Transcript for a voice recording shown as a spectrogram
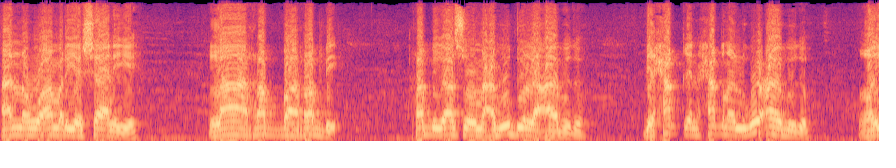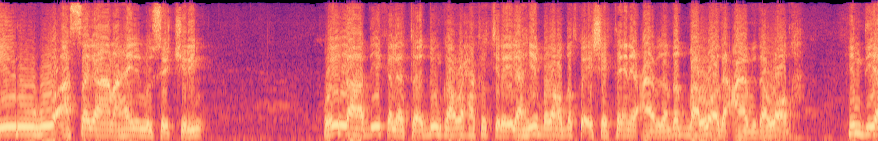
Annahu amar yashaaniye laa rabba rabbi. Rabbigaasoo macbuudun la caabudo. Bixaqin xaqna lagu caabudo hayruhu asagaan ahayn inuusa jirin wa ilaa haddii kaleeto adduunkan waxaa ka jira ilaahyo badanoo dadku ay sheegtay inay caabudaan dad baa lo-da caabuda lo-da hindiya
